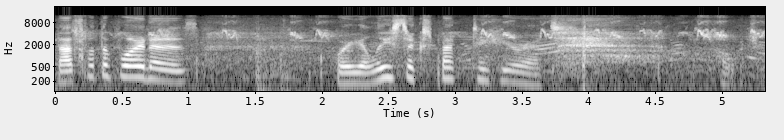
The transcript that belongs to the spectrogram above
that's what the point is. Where you least expect to hear it. Oh, Poetry.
